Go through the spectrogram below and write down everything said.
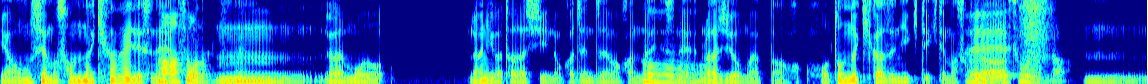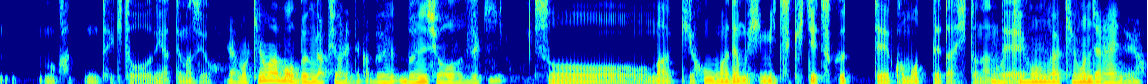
いや、音声もそんな聞かないですね。ああ、そうなんですうね。ん。だからもう、何が正しいのか全然わかんないですねラジオもやっぱほほとんど聞かずに生きてきてますから、へえ、そうなんだ。うん。もうか適当にやってますよ。じゃあもう基本はもう文学少年というか文文章好き。そう、まあ基本はでも秘密基地作ってこもってた人なんで、もう基本が基本じゃないのよ。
